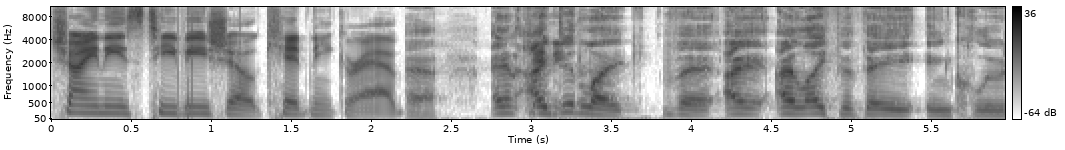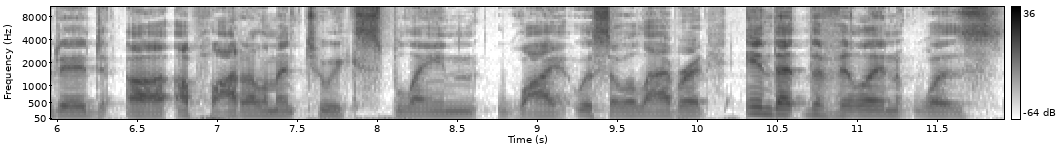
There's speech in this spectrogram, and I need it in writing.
Chinese TV show Kidney Grab. Yeah, And I did Bird. like that. I I like that they included uh, a plot element to explain why it was so elaborate. In that the villain was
